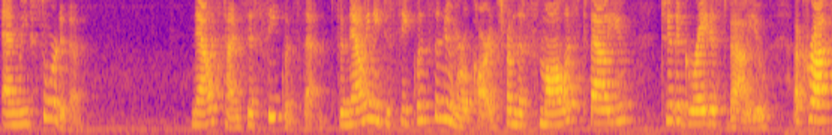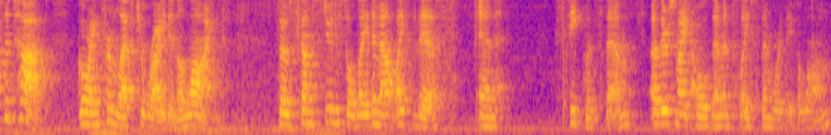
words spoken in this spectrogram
and we've sorted them. Now it's time to sequence them. So now we need to sequence the numeral cards from the smallest value to the greatest value across the top, going from left to right in a line. So some students will lay them out like this and sequence them. Others might hold them and place them where they belong.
